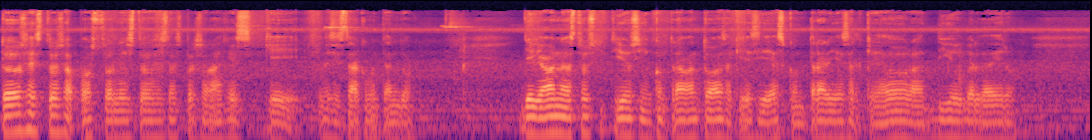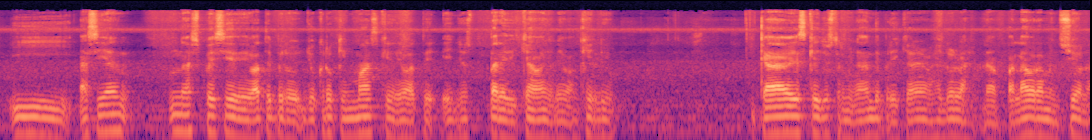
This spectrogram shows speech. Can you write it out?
todos estos apóstoles, todos estos personajes que les estaba comentando, Llegaban a estos sitios y encontraban todas aquellas ideas contrarias al Creador, a Dios verdadero. Y hacían una especie de debate, pero yo creo que más que debate, ellos predicaban el Evangelio. Y cada vez que ellos terminaban de predicar el Evangelio, la, la palabra menciona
